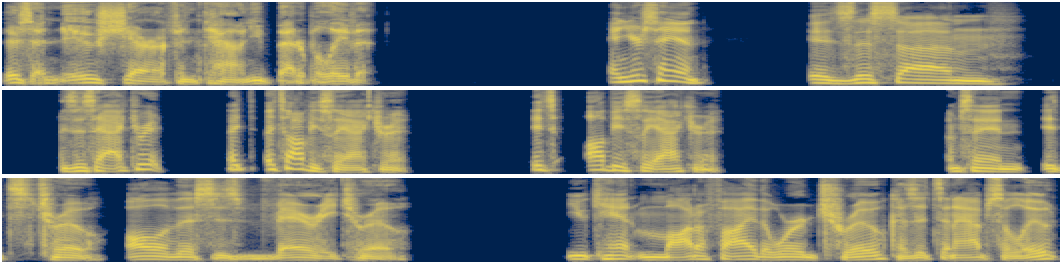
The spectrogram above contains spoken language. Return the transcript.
There's a new sheriff in town. You better believe it. And you're saying, is this um is this accurate? It, it's obviously accurate. It's obviously accurate. I'm saying it's true. All of this is very true. You can't modify the word true because it's an absolute.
